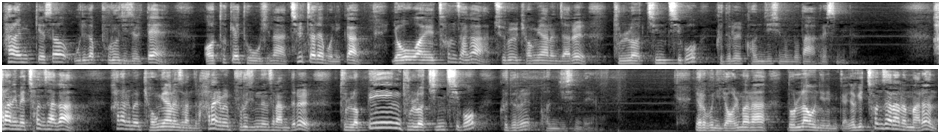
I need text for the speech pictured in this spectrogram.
하나님께서 우리가 부르짖을 때 어떻게 도우시나 7절에 보니까 여호와의 천사가 주를 경외하는 자를 둘러 진치고 그들을 건지시는도다 그랬습니다. 하나님의 천사가 하나님을 경외하는 사람들, 하나님을 부르짖는 사람들을 둘러 삥 둘러 진치고 그들을 건지신대요. 여러분 이게 얼마나 놀라운 일입니까? 여기 천사라는 말은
